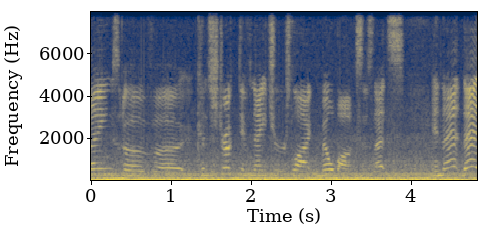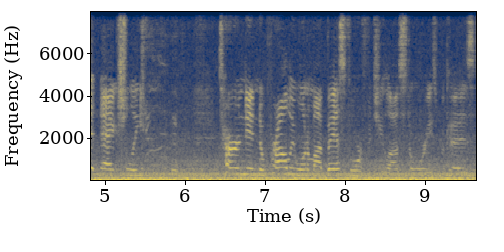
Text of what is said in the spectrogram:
things of uh, constructive natures like mailboxes. That's and that that actually turned into probably one of my best Fourth of July stories because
